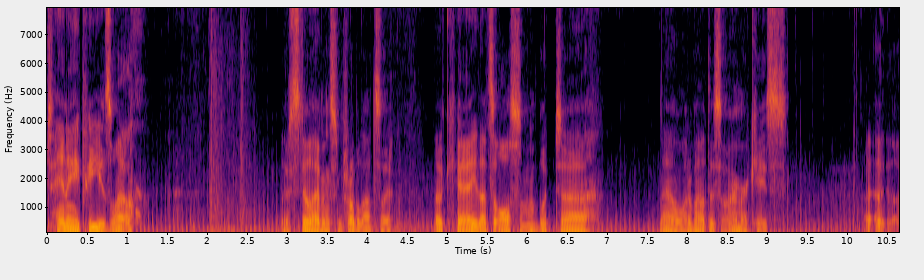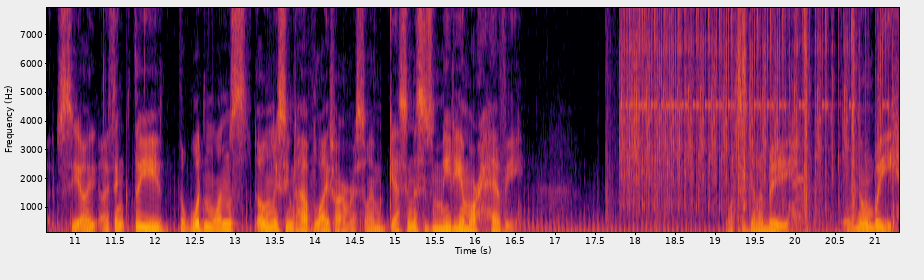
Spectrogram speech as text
10 AP as well. They're still having some trouble outside. Okay, that's awesome, but, uh... Now, what about this armor case? Uh, see, I, I think the, the wooden ones only seem to have light armor, so I'm guessing this is medium or heavy. What's it gonna be? What's it gonna be?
